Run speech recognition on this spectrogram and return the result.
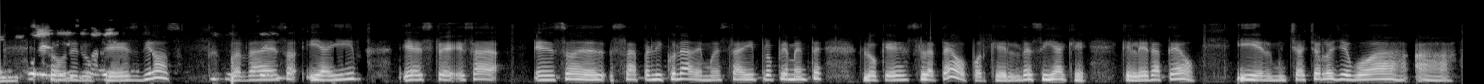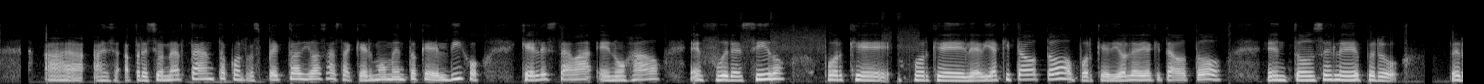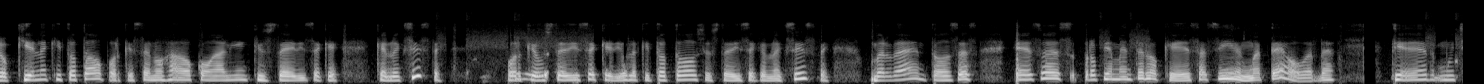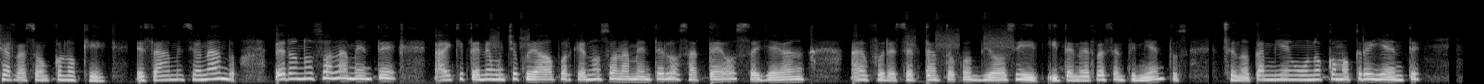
sobre lo que es Dios, ¿verdad? Eso, y ahí este, esa, eso, esa película demuestra ahí propiamente lo que es el ateo, porque él decía que, que él era ateo. Y el muchacho lo llevó a, a, a, presionar tanto con respecto a Dios hasta aquel momento que él dijo que él estaba enojado, enfurecido, porque, porque le había quitado todo, porque Dios le había quitado todo. Entonces le pero, pero ¿quién le quitó todo? Porque está enojado con alguien que usted dice que, que no existe. Porque usted dice que Dios le quitó todo si usted dice que no existe, ¿verdad? Entonces, eso es propiamente lo que es así en Mateo, ¿verdad? Tiene mucha razón con lo que estaba mencionando, pero no solamente hay que tener mucho cuidado porque no solamente los ateos se llegan a enfurecer tanto con Dios y, y tener resentimientos, sino también uno como creyente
